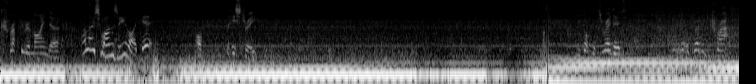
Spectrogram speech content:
crappy reminder. Hello, swans. Do you like it? Of the history. Got the dreaded crap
